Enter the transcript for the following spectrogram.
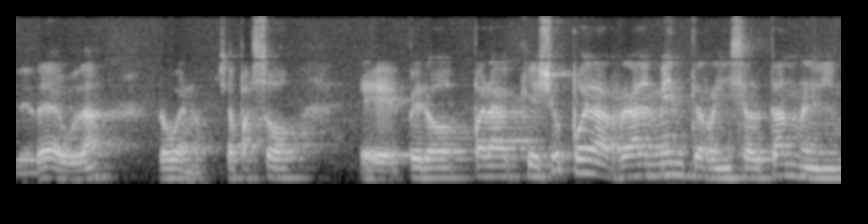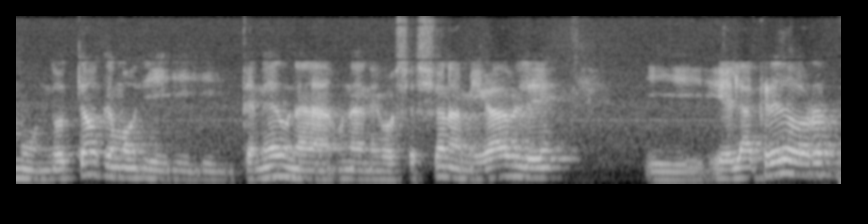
de, deuda, pero bueno, ya pasó. Eh, pero para que yo pueda realmente reinsertarme en el mundo, tengo que y, tener una, una negociación amigable y, el acreedor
